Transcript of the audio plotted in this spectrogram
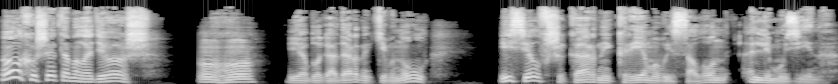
Ох уж эта молодежь!» «Угу». Я благодарно кивнул и сел в шикарный кремовый салон лимузина.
